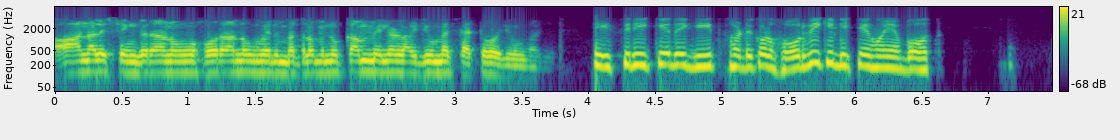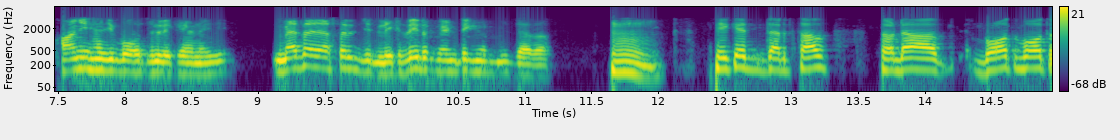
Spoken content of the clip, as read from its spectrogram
ਆਉਣ ਵਾਲੇ ਸਿੰਗਰਾਂ ਨੂੰ ਹੋਰਾਂ ਨੂੰ ਮੇਰੇ ਮਤਲਬ ਮੈਨੂੰ ਕੰਮ ਮਿਲਣ ਲੱਗ ਜੂ ਮੈਂ ਸੈੱਟ ਹੋ ਜਾਊਂਗਾ ਜੀ। ਇਸ ਤਰੀਕੇ ਦੇ ਗੀਤ ਤੁਹਾਡੇ ਕੋਲ ਹੋਰ ਵੀ ਕੀ ਲਿਖੇ ਹੋਏ ਆ ਬਹੁਤ? ਹਾਂਜੀ ਹਾਂਜੀ ਬਹੁਤ ਲਿਖੇ ਨੇ ਜੀ। ਮੈਂ ਤਾਂ ਅਸਲ ਲਿਖਦਾ ਰੋਮਾਂਟਿਕ ਹਾਂ ਜੀ ਜ਼ਿਆਦਾ। ਹੂੰ। ਠੀਕ ਹੈ ਦਰਦ ਸਾਹਿਬ ਤੁਹਾਡਾ ਬਹੁਤ ਬਹੁਤ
